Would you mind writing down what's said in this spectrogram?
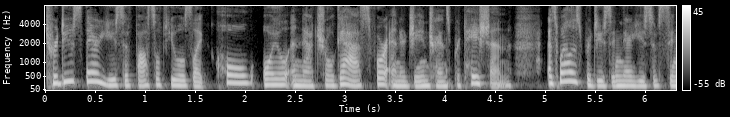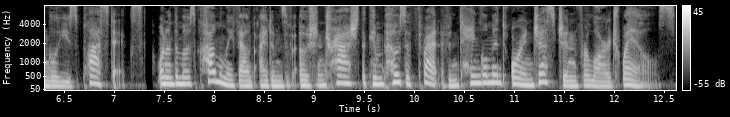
to reduce their use of fossil fuels like coal, oil, and natural gas for energy and transportation, as well as reducing their use of single use plastics, one of the most commonly found items of ocean trash that can pose a threat of entanglement or ingestion for large whales.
